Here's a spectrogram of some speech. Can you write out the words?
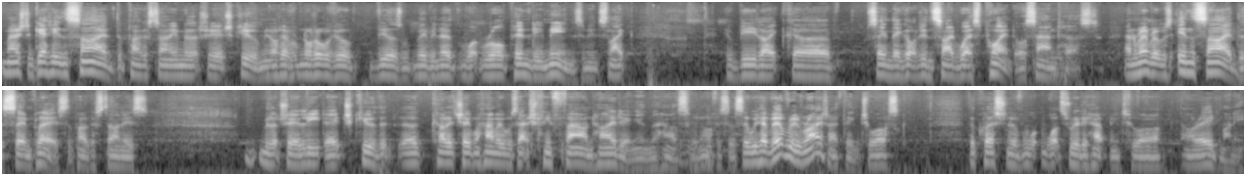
managed to get inside the Pakistani military HQ. I mean, not, not all of your viewers maybe know what Rawalpindi means. I mean, it's like, it would be like uh, saying they got inside West Point or Sandhurst. And remember, it was inside this same place, the Pakistanis' military elite HQ, that uh, Khalid Sheikh Mohammed was actually found hiding in the house of an officer. So we have every right, I think, to ask the question of what's really happening to our, our aid money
